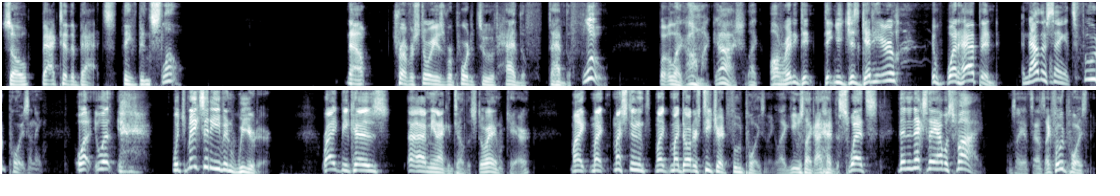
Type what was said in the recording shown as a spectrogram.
So back to the bats. They've been slow. Now, Trevor Story is reported to have had the to have the flu, but we're like, oh my gosh, like already didn't didn't you just get here? what happened? And now they're saying it's food poisoning. What what which makes it even weirder. Right? Because I mean I can tell the story, I don't care. My my my students my, my daughter's teacher had food poisoning. Like he was like, I had the sweats. Then the next day I was fine. I was like, it sounds like food poisoning.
